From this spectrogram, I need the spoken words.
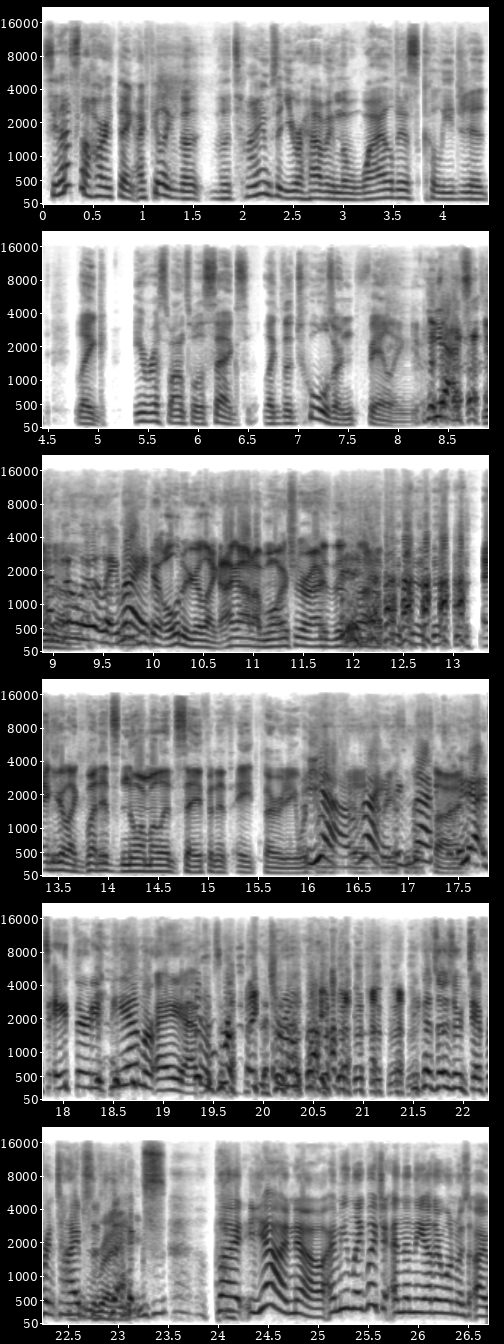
See, that's the hard thing. I feel like the the times that you were having the wildest collegiate like irresponsible sex, like the tools are failing you. Yes, You know, absolutely. When you get older, you're like, I gotta moisturize this up, and you're like, but it's normal and safe, and it's eight thirty. We're Yeah, it right. Exactly. time. Yeah, it's 8:30 p.m. or a.m. right, truly. because those are different types of Right. sex. But yeah, no. I mean, like, much. And then the other one was I.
